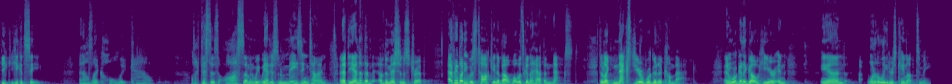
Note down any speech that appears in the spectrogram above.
he, he could see. And I was like, holy cow. I was like, this is awesome. And we, we had just an amazing time. And at the end of the, of the missions trip, everybody was talking about what was going to happen next. They're like, next year we're going to come back. And we're going to go here. And, and one of the leaders came up to me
